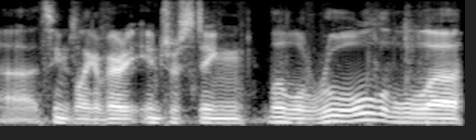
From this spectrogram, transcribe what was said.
Uh, it seems like a very interesting little rule, little uh,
